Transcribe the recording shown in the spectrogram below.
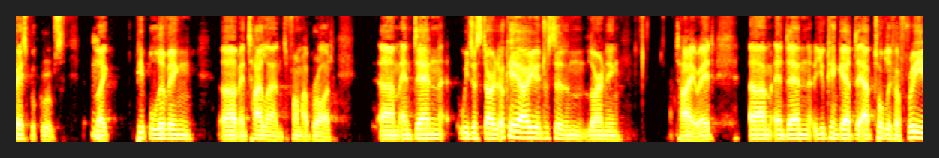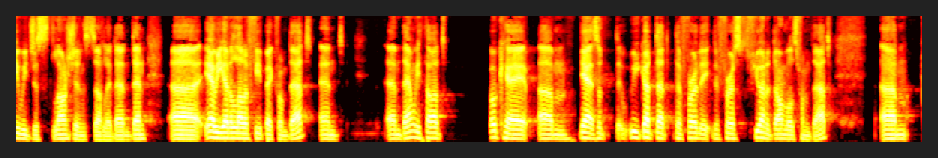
Facebook groups, Hmm. like people living um, in Thailand from abroad. Um, and then we just started. Okay, are you interested in learning Thai? Right? Um, and then you can get the app totally for free. We just launched it and stuff like that. And then, uh, yeah, we got a lot of feedback from that. And um, then we thought, okay, um, yeah. So th- we got that the first the first few hundred downloads from that. Um,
